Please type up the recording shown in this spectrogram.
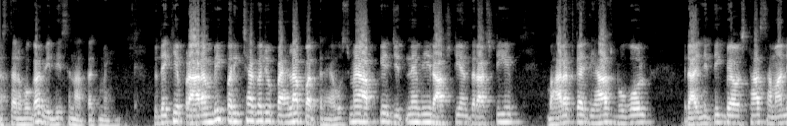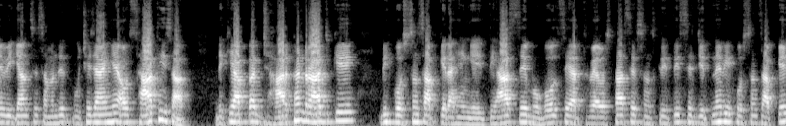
स्तर होगा विधि स्नातक में ही। तो देखिए, प्रारंभिक परीक्षा का जो पहला पत्र है, उसमें आपके जितने भी राष्ट्रीय, अंतर्राष्ट्रीय, भारत का इतिहास, भूगोल, राजनीतिक व्यवस्था, सामान्य विज्ञान से संबंधित पूछे जाएँगे और साथ ही साथ देखिए, आपका झारखंड राज्य के भी क्वेश्चंस आपके रहेंगे। इतिहास से, भूगोल से, अर्थव्यवस्था से, संस्कृति से जितने भी क्वेश्चंस आपके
